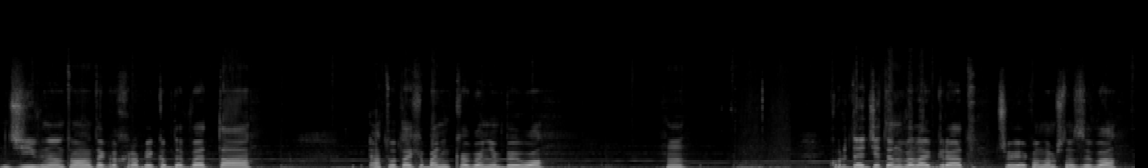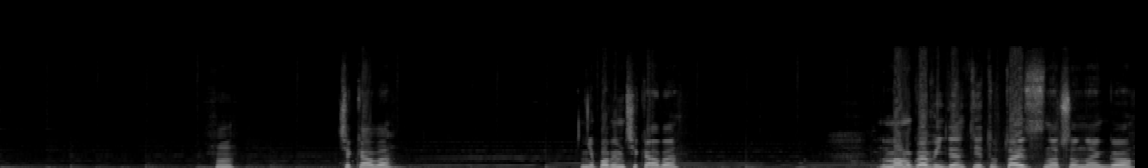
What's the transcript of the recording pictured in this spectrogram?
Dziwne, no tu mamy tego hrabiego Deweta. A tutaj chyba nikogo nie było. Hm. Kurde, gdzie ten Welegrad? Czy jak on tam się nazywa? Hm. Ciekawe. Nie powiem ciekawe. No mam go ewidentnie tutaj zaznaczonego.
